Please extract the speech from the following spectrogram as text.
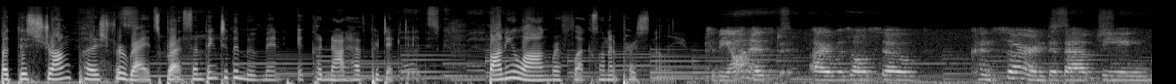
but this strong push for rights brought something to the movement it could not have predicted. Bonnie Long reflects on it personally. To be honest, I was also concerned about being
